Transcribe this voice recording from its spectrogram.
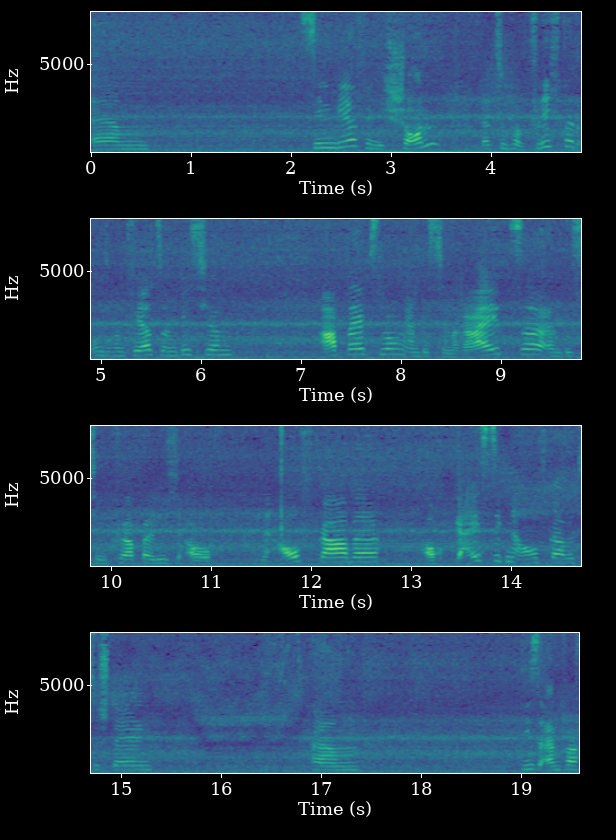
ähm, sind wir, finde ich schon, dazu verpflichtet, unserem Pferd so ein bisschen Abwechslung, ein bisschen Reize, ein bisschen körperlich auch eine Aufgabe, auch geistig eine Aufgabe zu stellen, ähm, die es einfach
